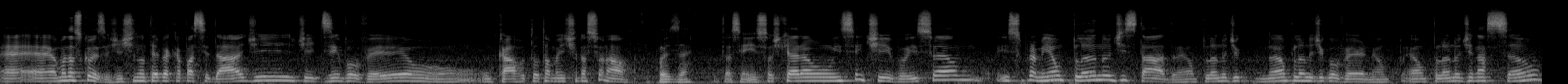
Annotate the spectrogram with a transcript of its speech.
é, é, uma das coisas. A gente não teve a capacidade de desenvolver um, um carro totalmente nacional. Pois é. Então, assim, isso acho que era um incentivo. Isso, é um, isso para mim, é um plano de Estado. É um plano de, não é um plano de governo, é um, é um plano de nação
